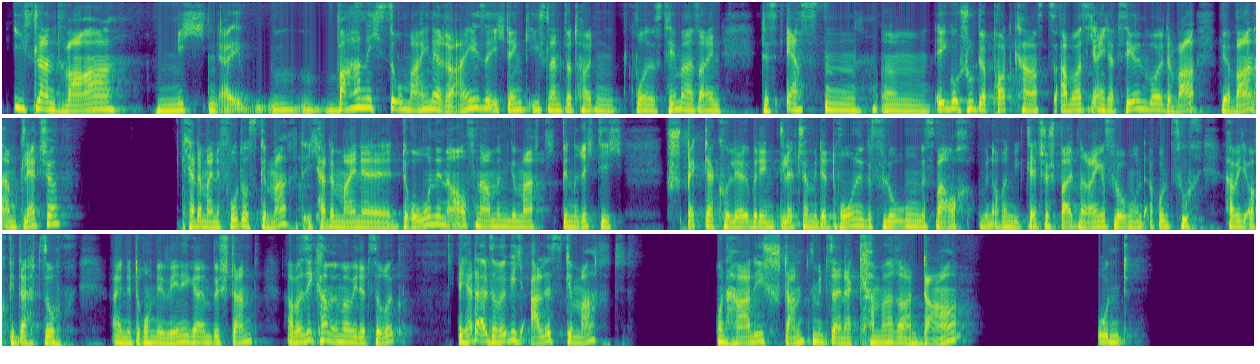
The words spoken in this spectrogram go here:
Island war nicht, äh, war nicht so meine Reise. Ich denke, Island wird heute ein großes Thema sein des ersten ähm, Ego-Shooter-Podcasts. Aber was ich eigentlich erzählen wollte, war, wir waren am Gletscher. Ich hatte meine Fotos gemacht, ich hatte meine Drohnenaufnahmen gemacht. Ich bin richtig spektakulär über den Gletscher mit der Drohne geflogen. Das war auch, bin auch in die Gletscherspalten reingeflogen und ab und zu habe ich auch gedacht, so eine Drohne weniger im Bestand. Aber sie kam immer wieder zurück. Ich hatte also wirklich alles gemacht und Hardy stand mit seiner Kamera da und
